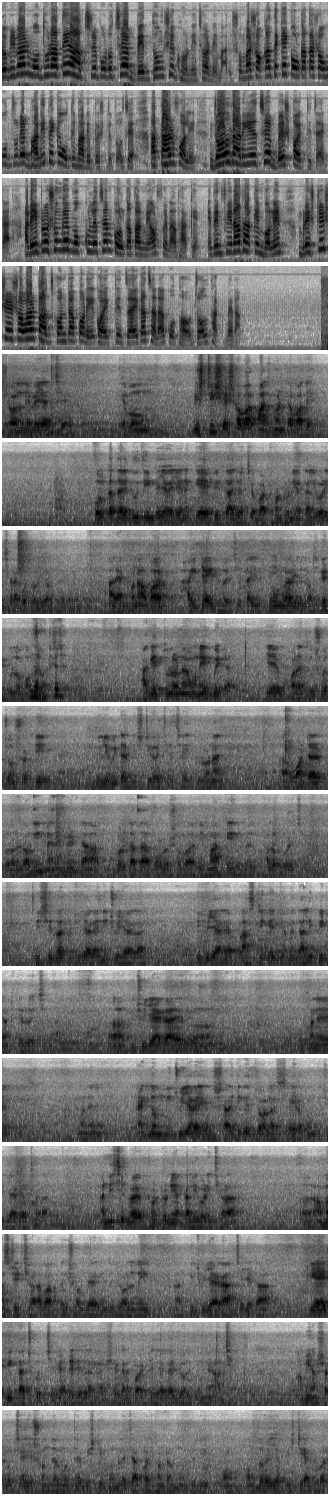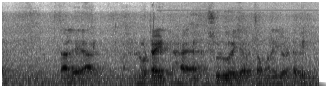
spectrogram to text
রবিবার মধ্যরাতে আছড়ে পড়েছে বিধ্বংসী ঘূর্ণিঝড় রেমাল সোমবার সকাল থেকে কলকাতা শহর জুড়ে ভারী থেকে অতি ভারী বৃষ্টি চলছে। আর তার ফলে জল দাঁড়িয়েছে বেশ কয়েকটি জায়গায়। আর এই প্রসঙ্গে মুখ খুলেছেন কলকাতার মেয়র ফিরাদ হাকিম। এদিন ফিরাদ হাকিম বলেন, বৃষ্টি শেষ হওয়ার পাঁচ ঘণ্টা পরে কয়েকটি জায়গা ছাড়া কোথাও জল থাকবে না। জল নেমে যাচ্ছে এবং বৃষ্টি শেষ হওয়ার পাঁচ ঘণ্টা বাদে কলকাতায় দুই তিনটে জায়গায় যেখানে কেআইপির কাজ হচ্ছে বা ঠনঠনিয়া কালীবাড়ি ছাড়া কোথাও জল থাকে আর এখন আবার হাই টাইড হয়েছে তাই গেটগুলো বন্ধ আগের তুলনায় অনেক বেটার যে দুশো চৌষট্টি মিলিমিটার বৃষ্টি হয়েছে সেই তুলনায় ওয়াটার লগিং ম্যানেজমেন্টটা কলকাতা পৌরসভা রিমার্কে ভালো করেছে। নিশ্চিতভাবে কিছু জায়গায় নিচু জায়গায় কিছু জায়গায় প্লাস্টিকের জন্য গালিপিট আটকে রয়েছে। কিছু জায়গায় ওখানে মানে একদম নিচু জায়গায় যেখানে চারিদিকে জল আসছে, এরকম কিছু জায়গা ছাড়া। আর নিশ্চিতভাবে ঠনঠনিয়া, কালীবাড়ি ছাড়া আমার স্ট্রিট ছাড়া বাদ বাকি সব জায়গায় কিন্তু জল নেই। আর কিছু জায়গা আছে যেটা কেআইপি কাজ করছে গ্যাডেড এলাকায়। সেখানে কয়েকটা জায়গায় জল জমে আছে। আমি আশা করছি যে সন্ধ্যের মধ্যে বৃষ্টি কমলে চার পাঁচ ঘণ্টার মধ্যে যদি বন্ধ হয়ে যায়, বৃষ্টি একেবারে, তাহলে আর লো টাইড শুরু হয়ে যাবে তখন এই জলটা বেরিয়ে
